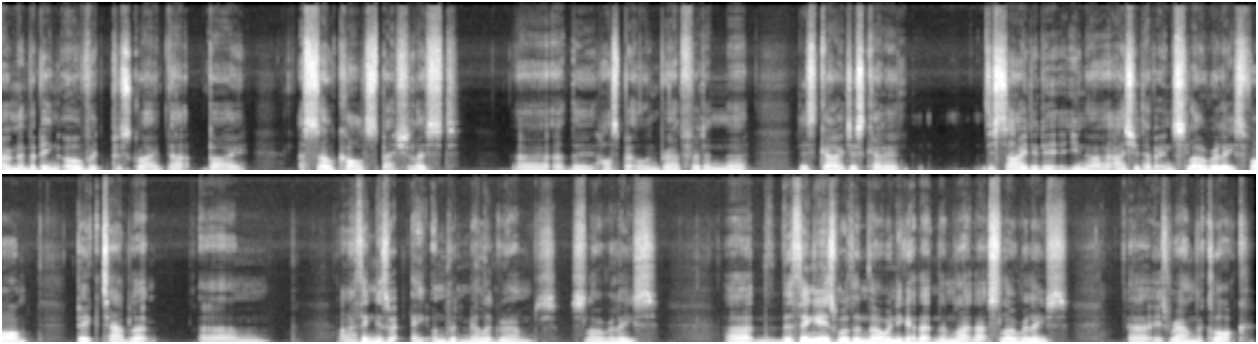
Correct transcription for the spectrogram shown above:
I remember being over prescribed that by a so called specialist uh, at the hospital in Bradford, and uh, this guy just kind of decided it, you know, I should have it in slow release form, big tablet. Um, and I think these were 800 milligrams slow release. Uh, the thing is with them though, when you get that, them like that slow release, uh, it's round the clock.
